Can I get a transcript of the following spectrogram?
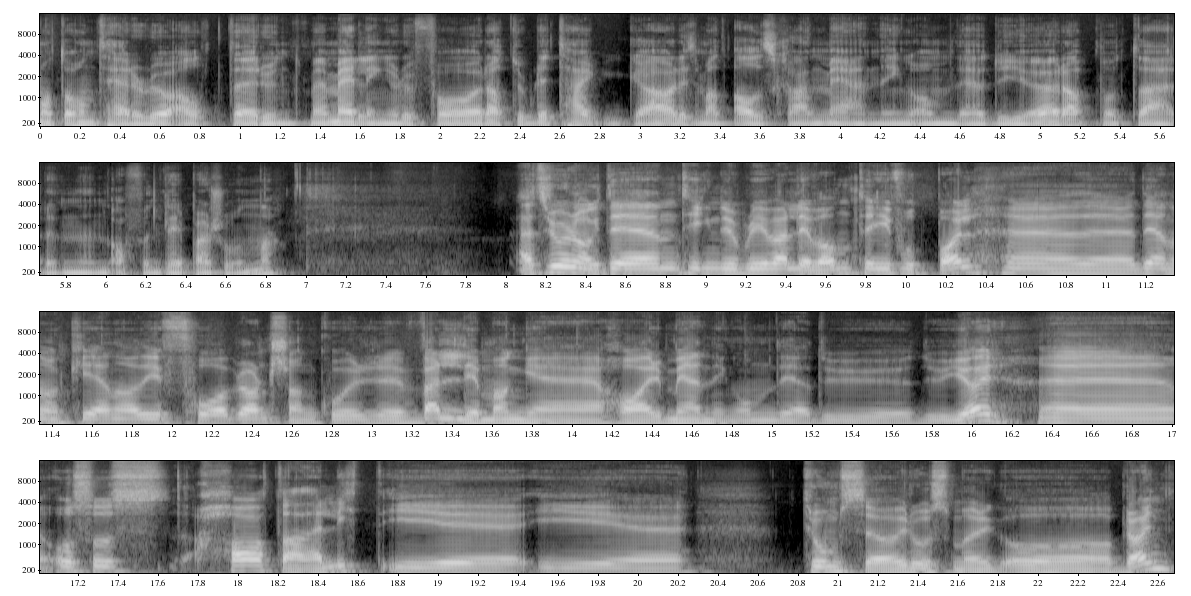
måte håndterer du alt det rundt med meldinger du får, at du blir tagga, liksom at alle skal ha en mening om det du gjør, at du er en offentlig person, da? Jeg tror nok det er en ting du blir veldig vant til i fotball. Eh, Det er nok en av de få bransjene hvor veldig mange har mening om det du, du gjør. Eh, Og så hater jeg det litt i, i eh, Tromsø og Rosenborg og Brann.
